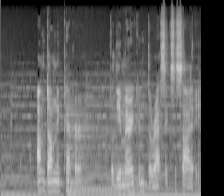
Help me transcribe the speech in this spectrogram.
I'm Dominic Pepper for the American Thoracic Society.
